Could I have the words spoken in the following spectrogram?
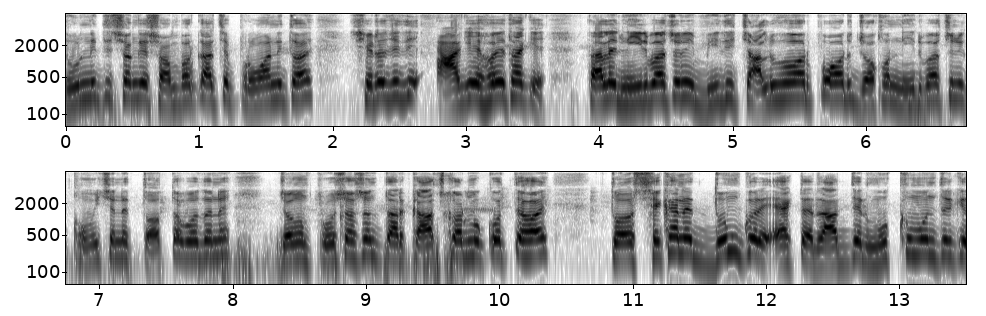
দুর্নীতির সঙ্গে সম্পর্ক আছে, প্রমাণিত হয়, সেটা যদি আগে হয়ে থাকে, তাহলে নির্বাচনী বিধি চালু হওয়ার পর যখন নির্বাচনী কমিশনের তত্ত্বাবধানে যখন প্রশাসন তার কাজকর্ম করতে হয়, তো সেখানে দুম করে একটা রাজ্যের মুখ্যমন্ত্রীকে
